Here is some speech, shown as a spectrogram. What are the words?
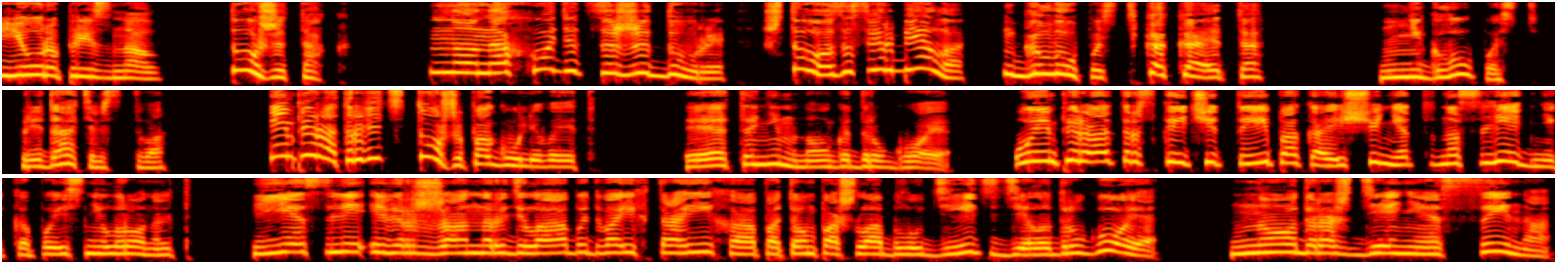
Юра признал. «Тоже так. Но находятся же дуры. Что, засвербело? Глупость какая-то. Не глупость, предательство. Император ведь тоже погуливает. Это немного другое. У императорской четы пока еще нет наследника, пояснил Рональд. Если Эвержанна родила бы двоих-троих, а потом пошла блудить, дело другое. Но до рождения сына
